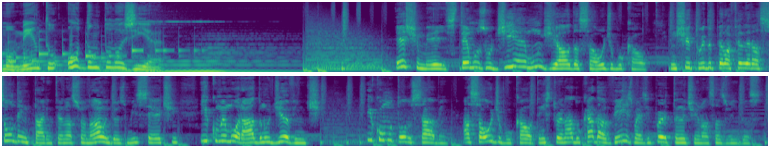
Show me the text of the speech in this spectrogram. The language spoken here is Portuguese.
Momento Odontologia. Este mês temos o Dia Mundial da Saúde Bucal, instituído pela Federação Dentária Internacional em 2007 e comemorado no dia 20. E como todos sabem, a saúde bucal tem se tornado cada vez mais importante em nossas vidas.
